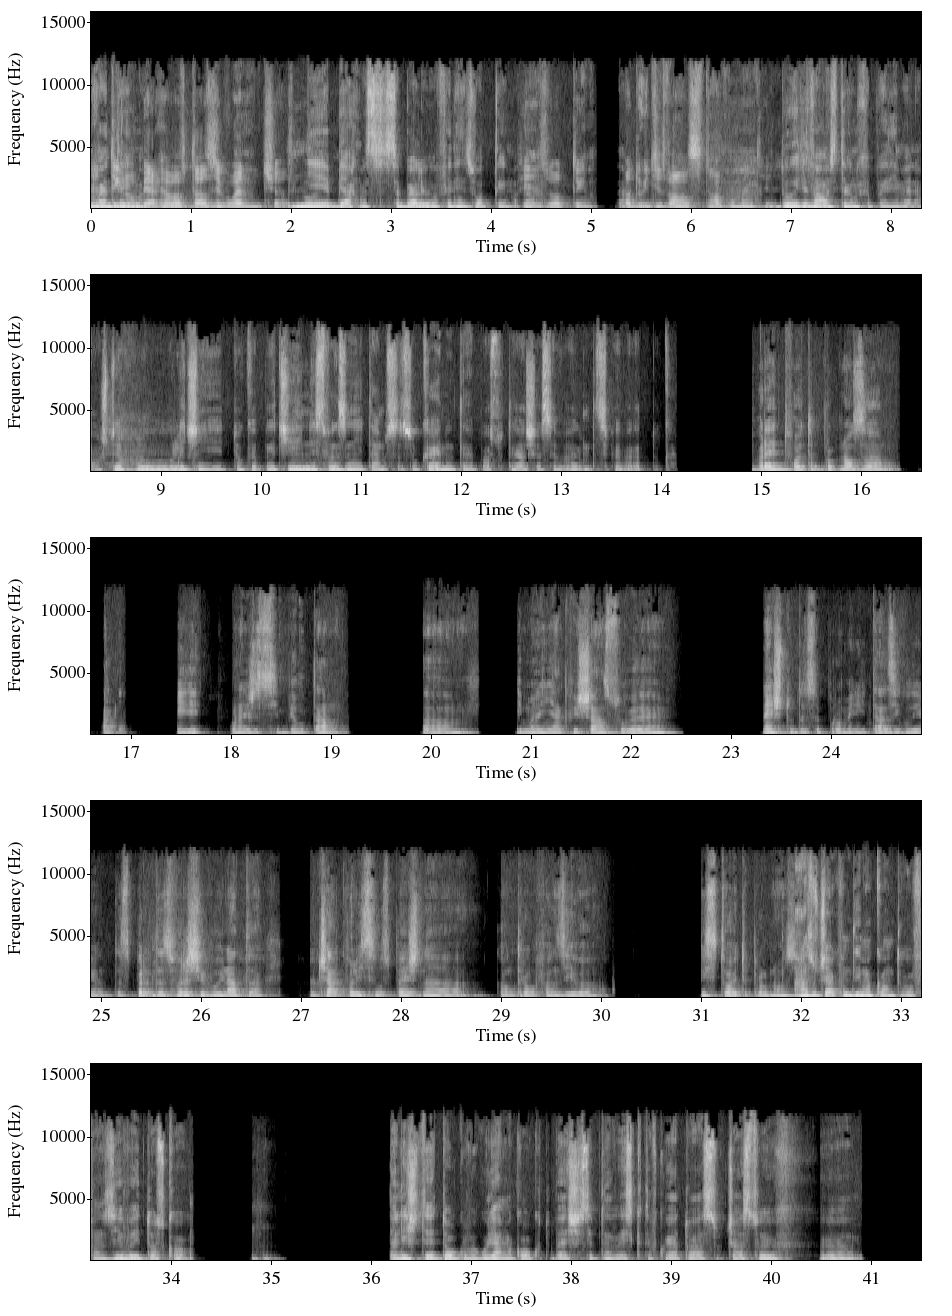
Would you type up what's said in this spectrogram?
Е, трима има... бяха в тази военна част. Ние бяхме се събрали в един звод трима. В един звод трима. А другите двама са там в момента? Или? Другите двама се тръгнаха преди мен още ага. по лични тук причини, не свързани там с Украина, те просто трябваше да се върнат, да се преберат тук. Добре, твоята прогноза, ако и понеже си бил там, а, има ли някакви шансове нещо да се промени тази година, да, спр... да свърши войната? Очаква ли се успешна контраофанзива? Какви са твоите прогнози? Аз очаквам да има контраофанзива и то скоро. Дали ще е толкова голяма, колкото беше септемврийската, в която аз участвах,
